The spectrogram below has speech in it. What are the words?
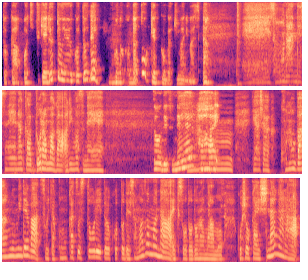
とか落ち着けるということで、えこの方と結婚が決まりました。ええそうなんですね。なんかドラマがありますね。そうですね。はい。うんいや、じゃあ、この番組では、そういった婚活ストーリーということで、様々なエピソード、ドラマもご紹介しながら、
